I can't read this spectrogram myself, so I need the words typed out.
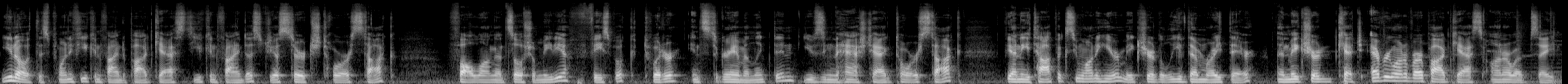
You know, at this point, if you can find a podcast, you can find us. Just search Torrice Talk. Follow along on social media Facebook, Twitter, Instagram, and LinkedIn using the hashtag Torrice Talk. If you have any topics you want to hear, make sure to leave them right there. And make sure to catch every one of our podcasts on our website,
